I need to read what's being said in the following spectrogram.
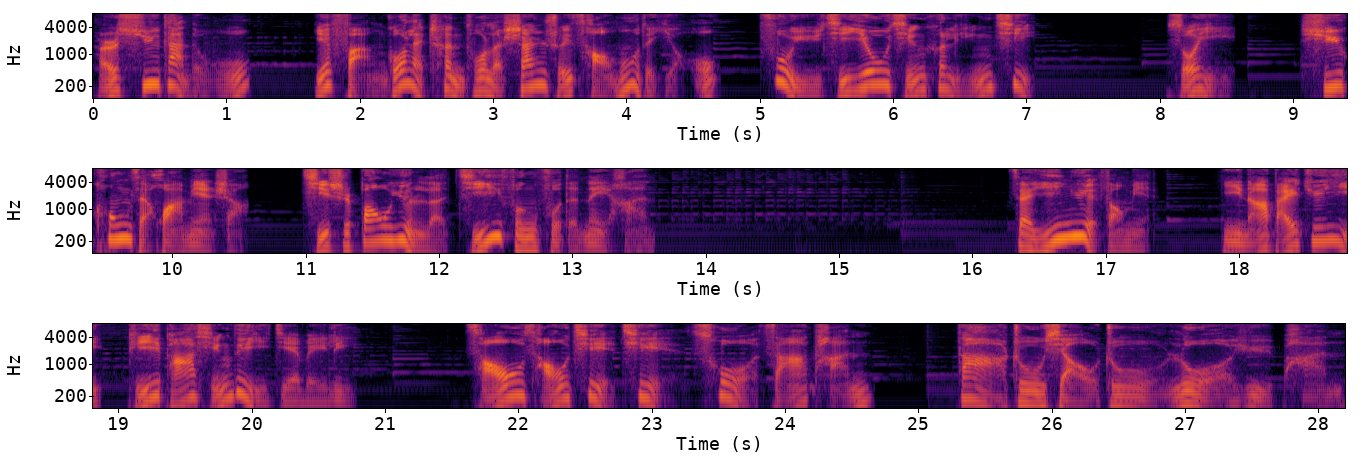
而虚淡的无，也反过来衬托了山水草木的有，赋予其幽情和灵气。所以，虚空在画面上。其实包蕴了极丰富的内涵。在音乐方面，以拿白居易《琵琶行》的一节为例：“嘈嘈切切错杂弹，大珠小珠落玉盘。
